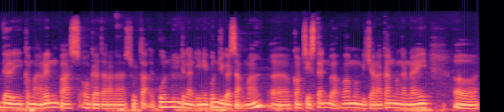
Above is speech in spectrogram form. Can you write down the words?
dari kemarin pas Oga Tarana Suta pun dengan ini pun juga sama, uh, konsisten bahwa membicarakan mengenai uh,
